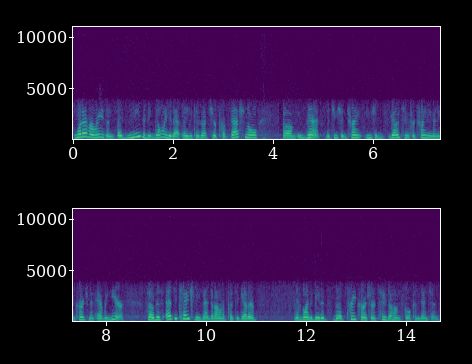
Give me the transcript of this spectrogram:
whatever reason, they need to be going to that thing because that's your professional um, event that you should train, you should go to for training and encouragement every year. So this education event that I want to put together is going to be the, the precursor to the homeschool convention.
